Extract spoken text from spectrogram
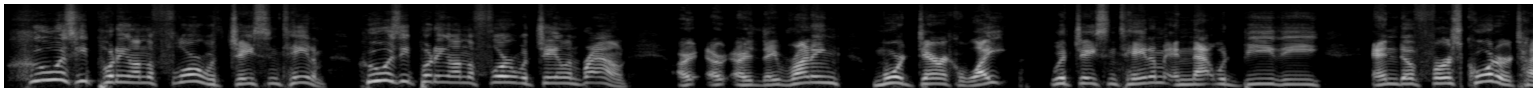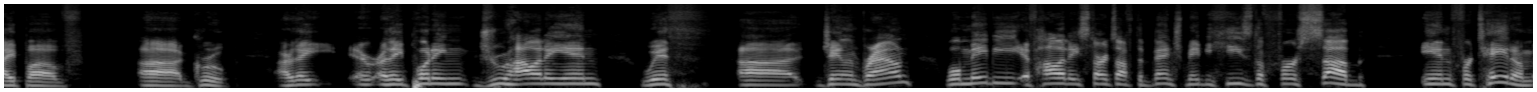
who is he putting on the floor with Jayson Tatum? Who is he putting on the floor with Jaylen Brown? Are, are, are they running more Derrick White with Jayson Tatum, and that would be the end of first quarter type of uh, group? Are they are they putting Jrue Holiday in with uh, Jaylen Brown? Well, maybe if Holiday starts off the bench, maybe he's the first sub in for Tatum,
